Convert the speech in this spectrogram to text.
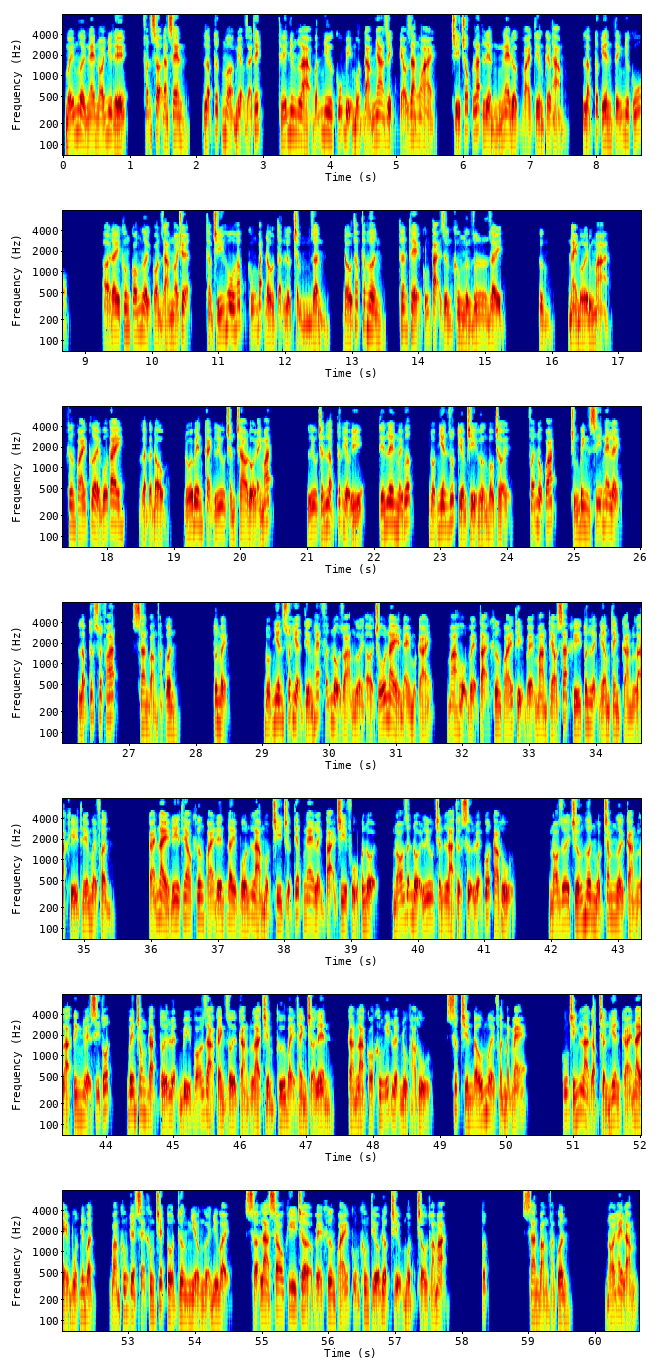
Mấy người nghe nói như thế, phẫn sợ đan sen, lập tức mở miệng giải thích, thế nhưng là vẫn như cũng bị một đám nha dịch kéo ra ngoài chỉ chốc lát liền nghe được vài tiếng kêu thảm, lập tức yên tĩnh như cũ. Ở đây không có người còn dám nói chuyện, thậm chí hô hấp cũng bắt đầu tận lực chầm dần, đầu thấp thấp hơn, thân thể cũng tại rừng không ngừng run rẩy. Ừ này mới đúng mà. Thương quái cười vỗ tay, gật gật đầu, đối bên cạnh lưu trấn trao đổi ánh mắt. Lưu trấn lập tức hiểu ý, tiến lên mấy bước, đột nhiên rút kiếm chỉ hướng bầu trời, phẫn nộ quát, chúng binh sĩ nghe lệnh. Lập tức xuất phát, san bằng phản quân. Tuân mệnh. Đột nhiên xuất hiện tiếng hét phẫn nộ dọa người ở chỗ này nhảy một cái, mà hộ vệ tại khương quái thị vệ mang theo sát khí tuân lệnh âm thanh càng là khí thế mười phần cái này đi theo khương quái đến đây vốn là một chi trực tiếp nghe lệnh tại chi phủ quân đội, nó dẫn đội lưu trấn là thực sự luyện cốt cao thủ. Nó dưới trướng hơn một trăm người càng là tinh nhuệ sĩ tốt, bên trong đạt tới luyện bị võ giả cảnh giới càng là chiếm cứ bảy thành trở lên, càng là có không ít luyện nhục hảo thủ, sức chiến đấu mười phần mạnh mẽ. Cũng chính là gặp trần hiên cái này bút nhân vật, bằng không tuyệt sẽ không chết tổn thương nhiều người như vậy, sợ là sau khi trở về khương quái cũng không thiếu được chịu một chầu thoá mạng. Tốt. San bằng phản quân. Nói hay lắm.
